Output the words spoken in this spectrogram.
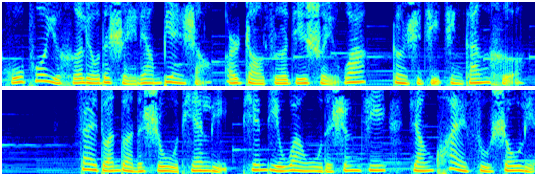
湖泊与河流的水量变少，而沼泽及水洼更是几近干涸。在短短的十五天里，天地万物的生机将快速收敛，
